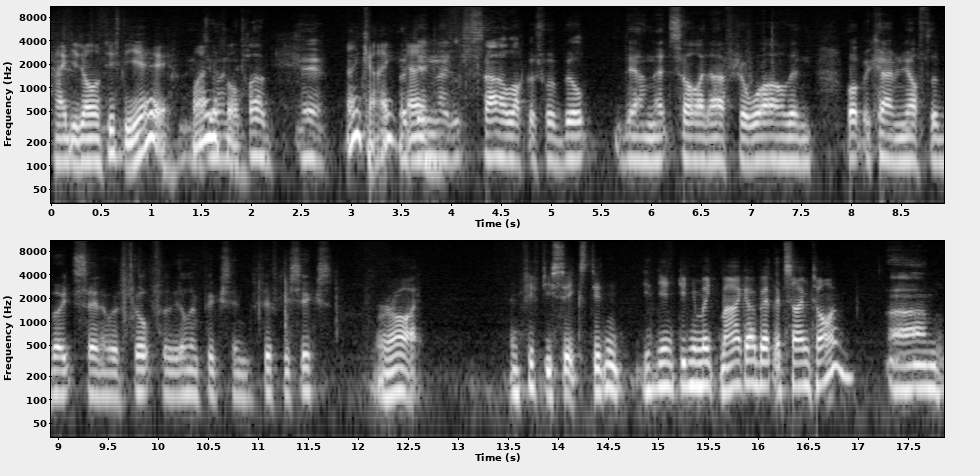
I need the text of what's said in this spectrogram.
Paid you dollar fifty. Yeah, joined wonderful. the club. Yeah. Okay. But uh, then the sail lockers were built down that side after a while. Then what became the off the beach centre was built for the Olympics in '56. right. And 56. Didn't you, didn't didn't you meet Margot about that same time? Um,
